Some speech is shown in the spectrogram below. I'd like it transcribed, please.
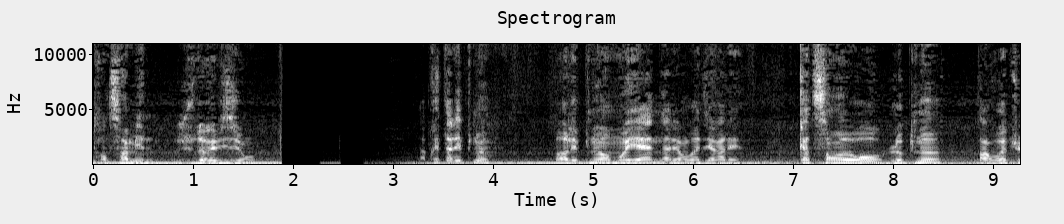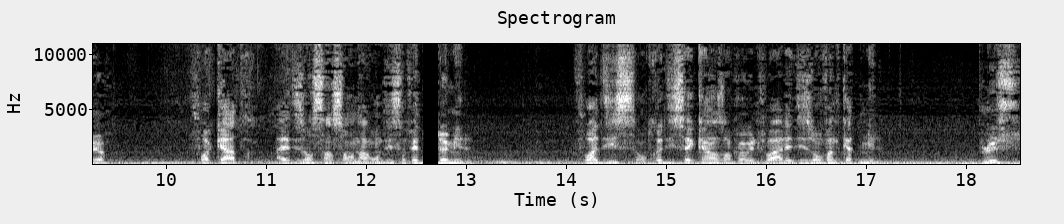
35 000 juste de révision. Après, t'as les pneus. Bon, les pneus en moyenne, allez, on va dire, allez, 400 euros le pneu par voiture, x 4, allez, disons 500, on arrondit, ça fait 2000. x 10, entre 10 et 15, encore une fois, allez, disons 24 000. Plus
